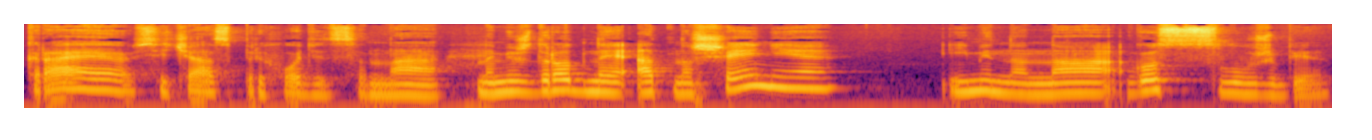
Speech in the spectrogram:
края сейчас приходится на, на международные отношения именно на госслужбе.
